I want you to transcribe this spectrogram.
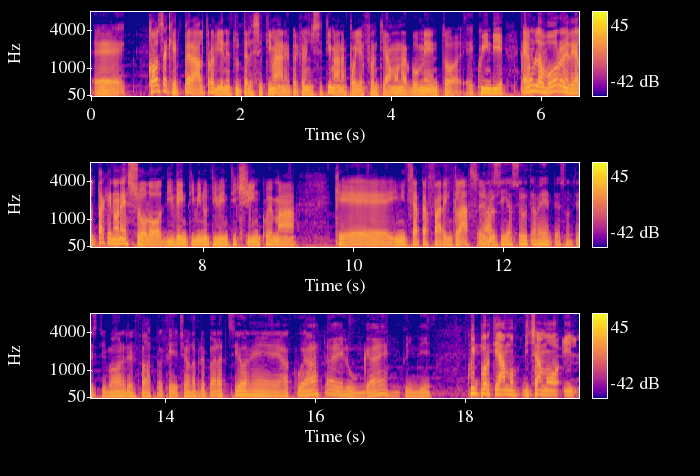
eh, Cosa che peraltro avviene tutte le settimane, perché ogni settimana poi affrontiamo un argomento e quindi è un lavoro in realtà che non è solo di 20 minuti 25, ma che iniziate a fare in classe. Ah, sì, assolutamente, sono testimone del fatto che c'è una preparazione accurata e lunga, eh, quindi Qui portiamo, diciamo, il,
